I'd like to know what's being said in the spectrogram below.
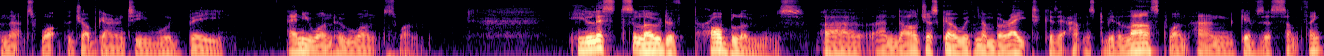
And that's what the job guarantee would be. Anyone who wants one. He lists a load of problems, uh, and I'll just go with number eight because it happens to be the last one and gives us something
